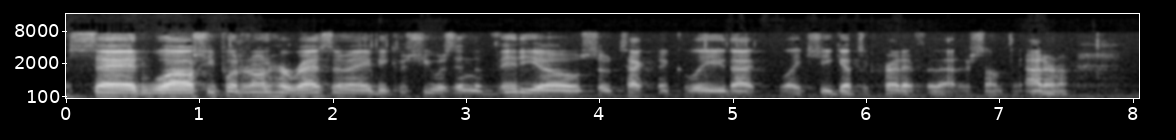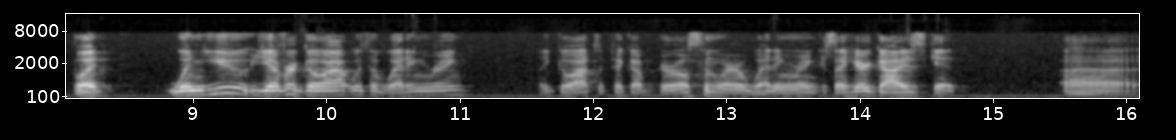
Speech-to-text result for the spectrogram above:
said, "Well, she put it on her resume because she was in the video, so technically that like she gets a credit for that or something." I don't know, but when you you ever go out with a wedding ring, like go out to pick up girls and wear a wedding ring, because I hear guys get. Uh,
